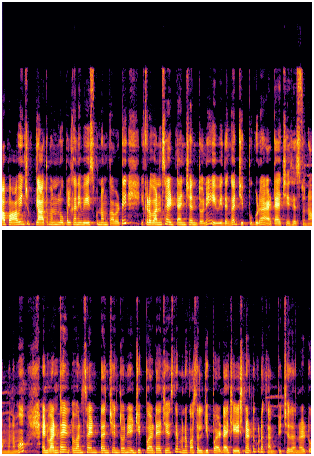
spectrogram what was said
ఆ పావు ఇంచు క్లాత్ మనం లోపలికని వేసుకున్నాం కాబట్టి ఇక్కడ వన్ సైడ్ టెన్షన్తోనే ఈ విధంగా జిప్పు కూడా అటాచ్ చేసేస్తున్నాం మనము. And one time one side టెన్షన్తోనే జిప్పు అటాచ్ చేస్తే మనకు అసలు జిప్పు అటాచ్ చేసినట్టు కూడా కనిపించదు అన్నట్టు.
